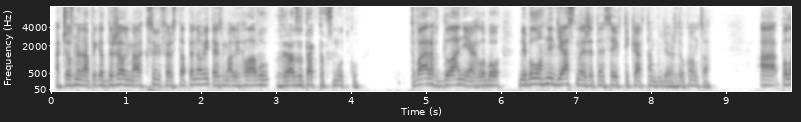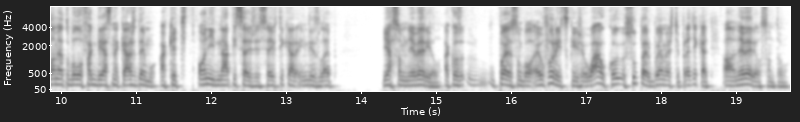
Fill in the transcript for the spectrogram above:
a čo sme napríklad držali Maxovi Verstappenovi, tak sme mali hlavu zrazu takto v smutku tvár v dlaniach, lebo nebolo hneď jasné, že ten safety car tam bude až do konca. A podľa mňa to bolo fakt jasné každému. A keď oni napísali, že safety car in this lab, ja som neveril. Ako, úplne som bol euforický, že wow, super, budeme ešte pretekať, ale neveril som tomu.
